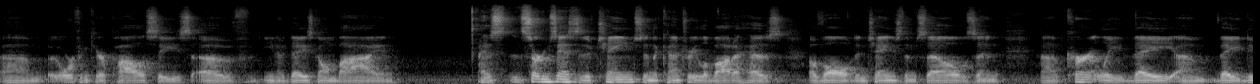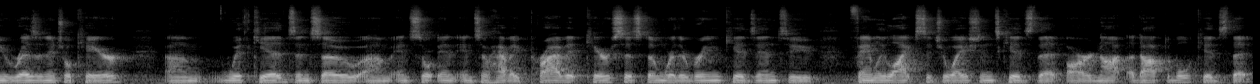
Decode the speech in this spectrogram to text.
um, orphan care policies of you know days gone by. And as the circumstances have changed in the country Livada has evolved and changed themselves. And uh, currently they um, they do residential care um, with kids, and so um, and so and, and so have a private care system where they're bringing kids into family-like situations, kids that are not adoptable, kids that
